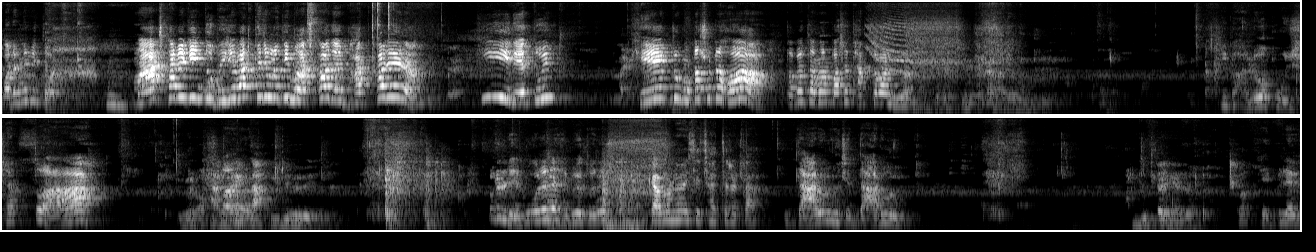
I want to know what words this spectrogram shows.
করে নিবি তো? মাছ খাবি কিন্তু? ভিজে ভাত খেতে বলে কি মাছ খাওয়া যায়? ভাত খাওয়া যায় না? কি রে তুই? খেয়ে একটু মোটা সোটা হ তবে তো আমার পাশে থাকতে পারবি না। কি ভালো পুঁই শাক তো আহ। লেবু বলে না হেবি হতো কেমন হয়েছে ছাত্রাটা দারুণ হয়েছে দারুণ। হেভি লাগে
